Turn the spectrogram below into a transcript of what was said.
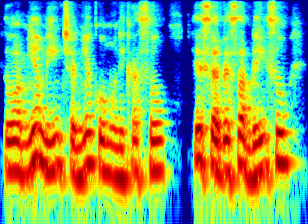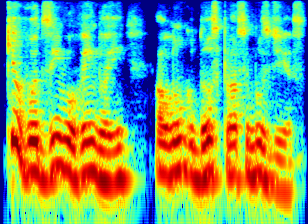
então a minha mente, a minha comunicação recebe essa bênção que eu vou desenvolvendo aí ao longo dos próximos dias.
